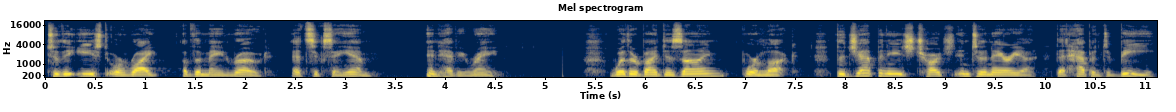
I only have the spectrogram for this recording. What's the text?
to the east or right of the main road at 6 a.m. in heavy rain. Whether by design or luck, the Japanese charged into an area that happened to be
